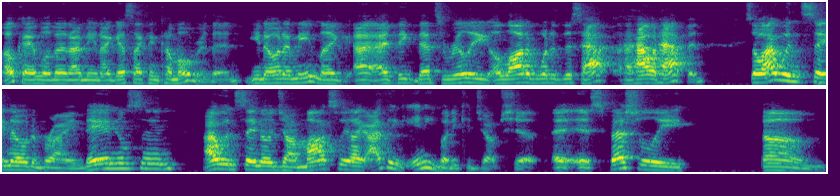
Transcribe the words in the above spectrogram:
okay. Well, then I mean, I guess I can come over. Then you know what I mean? Like I, I think that's really a lot of what this hap- how it happened. So I wouldn't say no to Bryan Danielson. I wouldn't say no to Jon Moxley. Like I think anybody could jump ship, especially um,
